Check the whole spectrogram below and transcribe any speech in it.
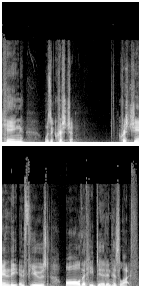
King was a Christian. Christianity infused all that he did in his life.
